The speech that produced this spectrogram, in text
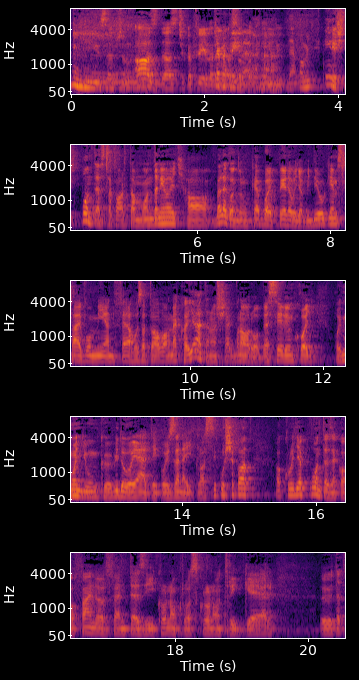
nagy... Inception. Az, de az csak a trailerekben Csak a lenni. De amúgy én is pont ezt akartam mondani, hogy ha belegondolunk ebbe, hogy például hogy a Video Games Live-on milyen felhozatal van, meg ha általánosságban arról beszélünk, hogy, hogy mondjunk videójátékos zenei klasszikusokat, akkor ugye pont ezek a Final Fantasy, Chrono Cross, Chrono Trigger, tehát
